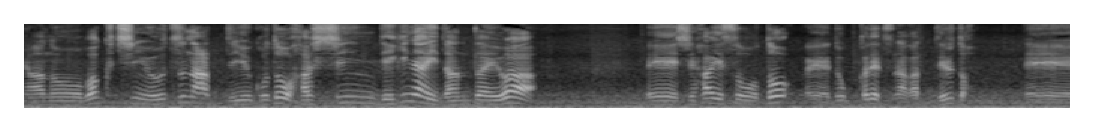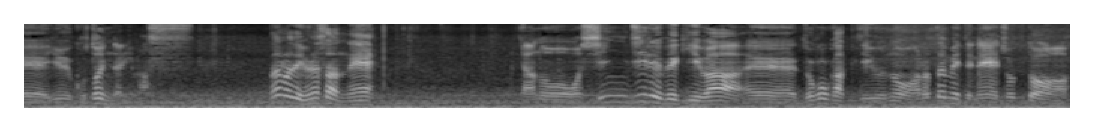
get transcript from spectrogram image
あの、ワクチンを打つなっていうことを発信できない団体は、えー、支配層と、えー、どっかで繋がっていると、え、いうことになります。なので皆さんね、あの、信じるべきは、え、どこかっていうのを改めてね、ちょっと、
